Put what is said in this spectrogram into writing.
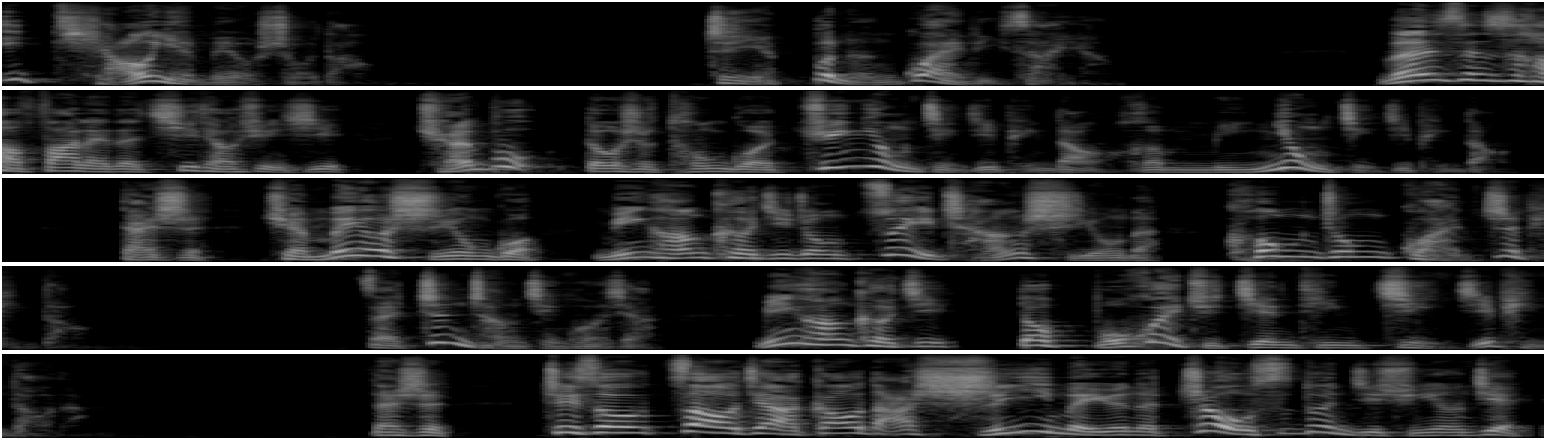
一条也没有收到。这也不能怪李萨扬。文森斯号发来的七条讯息，全部都是通过军用紧急频道和民用紧急频道，但是却没有使用过民航客机中最常使用的空中管制频道。在正常情况下，民航客机都不会去监听紧急频道的。但是这艘造价高达十亿美元的宙斯盾级巡洋舰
